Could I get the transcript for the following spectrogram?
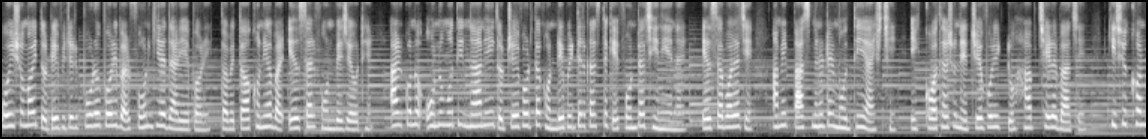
ওই সময় তো ডেভিডের পুরো পরিবার ফোন ঘিরে দাঁড়িয়ে পড়ে, তবে তখনই আবার এলসার ফোন বেজে ওঠে। আর কোনো অনুমতি না নিয়ে তো ট্রেভর তখন ডেভিডদের কাছ থেকে ফোনটা ছিনিয়ে নেয়। এলসা বলে যে, আমি পাঁচ মিনিটের মধ্যেই আসছি। এই কথা শুনে ট্রেভর একটু হাঁপ ছেড়ে বাঁচে। কিছুক্ষণ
